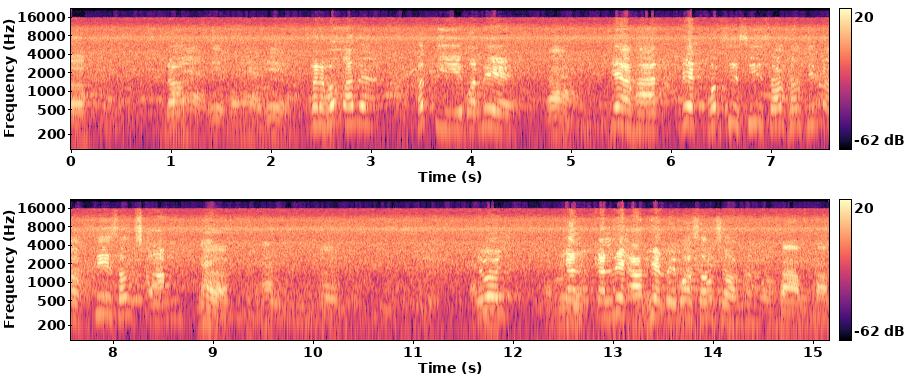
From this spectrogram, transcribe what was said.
อแน่เนาะเรียกว่าแน่เรียกก็เลยผมปัดเนี่ยเขาตีบอลเล่ว่าแก้ผ่านเรียกผมซีซีสองสองซีมันออกซีสองสองเออเออแต่ว่าการการเรียกอาเพศไปเพราะสองสองนั่นบอกครับครับ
